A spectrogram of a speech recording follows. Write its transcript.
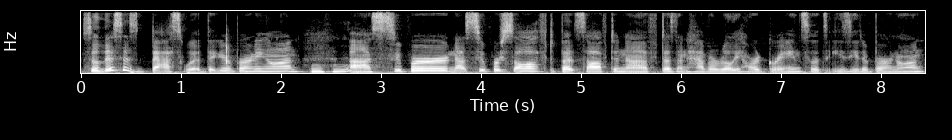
So this is basswood that you're burning on. Mm -hmm. uh, super, not super soft, but soft enough. Doesn't have a really hard grain, so it's easy to burn on.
